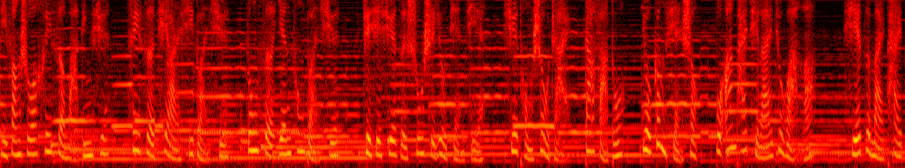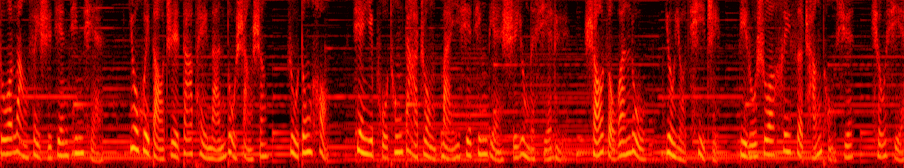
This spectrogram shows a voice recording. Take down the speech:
比方说黑色马丁靴、黑色切尔西短靴、棕色烟囱短靴，这些靴子舒适又简洁，靴筒瘦窄，搭法多又更显瘦。不安排起来就晚了。鞋子买太多浪费时间金钱，又会导致搭配难度上升。入冬后，建议普通大众买一些经典实用的鞋履，少走弯路又有气质。比如说黑色长筒靴、球鞋、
